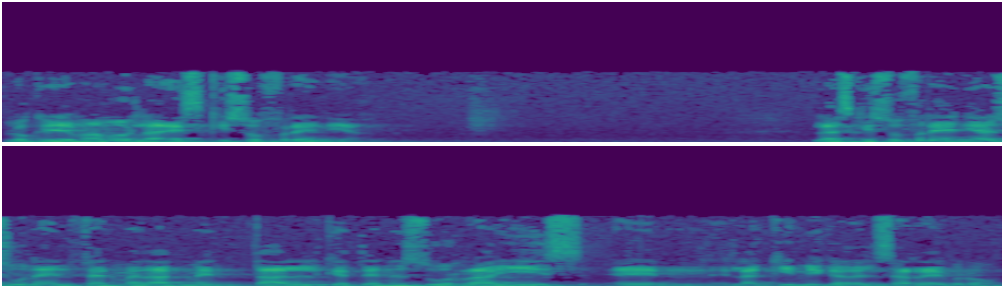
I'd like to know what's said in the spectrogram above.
lo que llamamos la esquizofrenia. La esquizofrenia es una enfermedad mental que tiene su raíz en la química del cerebro,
